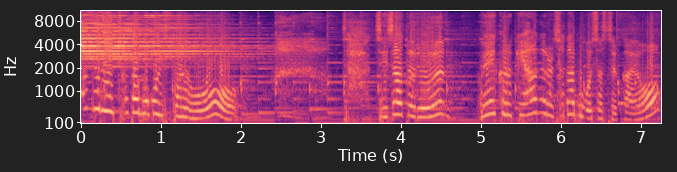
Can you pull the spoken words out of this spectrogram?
하늘을 쳐다보고 있어요. 자 제자들은 왜 그렇게 하늘을 쳐다보고 있었을까요?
